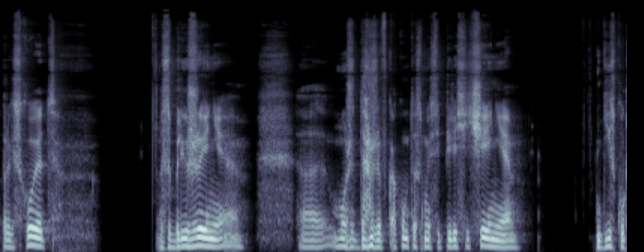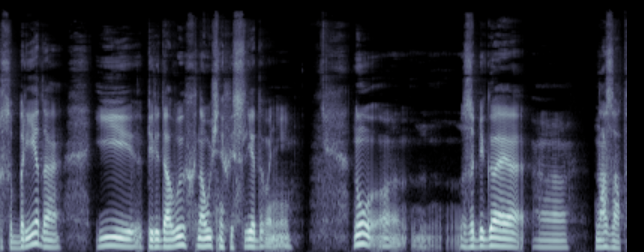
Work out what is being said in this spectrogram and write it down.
происходит сближение Э, может даже в каком-то смысле пересечение дискурса бреда и передовых научных исследований. Ну, э, забегая э, назад,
